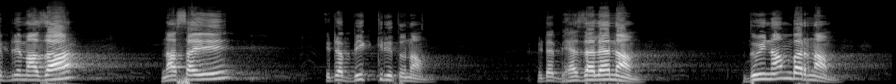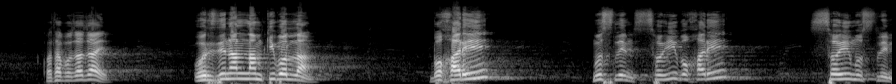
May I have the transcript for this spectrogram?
ইবনে মাজা, নাসাই, এটা বিকৃত নাম। এটা ভেজালে নাম। দুই নাম্বার নাম। কথা বোঝা যায়? অরিজিনাল নাম কি বললাম? বোখারি, মুসলিম, সহি বোখারি, সহি মুসলিম।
